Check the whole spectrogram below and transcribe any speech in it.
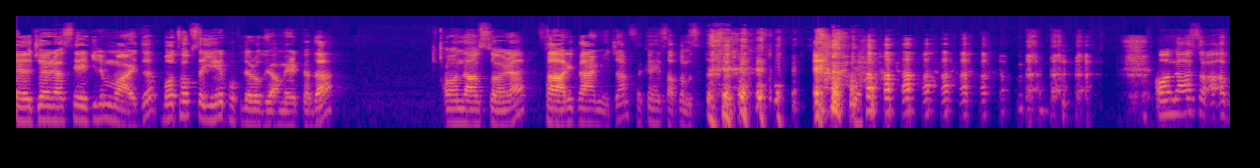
e, cerrah sevgilim vardı. Botoks da yeni popüler oluyor Amerika'da. Ondan sonra tarih vermeyeceğim. Sakın hesaplamasın. Ondan sonra "Aa,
